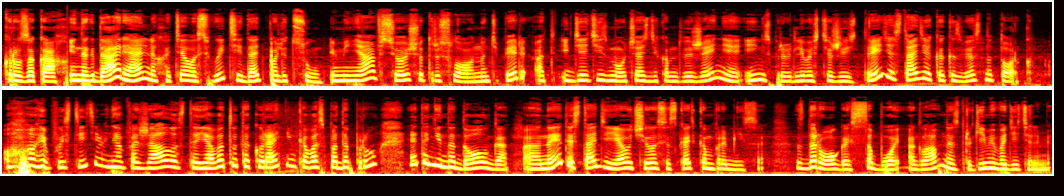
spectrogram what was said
крузаках. Иногда реально хотелось выйти и дать по лицу. И меня все еще трясло, но теперь от идиотизма участникам движения и несправедливости жизни. Третья стадия, как известно, торг. Ой, пустите меня, пожалуйста, я вот тут аккуратненько вас подопру, это ненадолго. А на этой стадии я училась искать компромиссы с дорогой, с собой, а главное с другими водителями.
